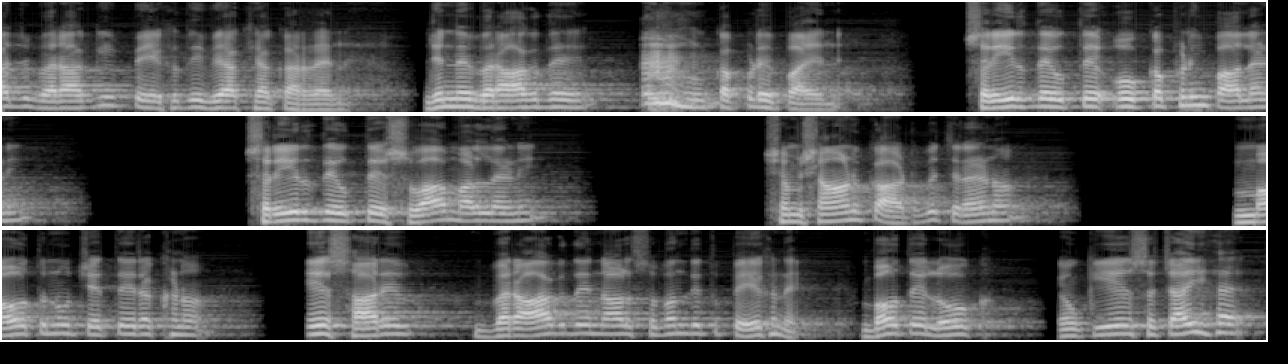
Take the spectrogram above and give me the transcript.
ਅੱਜ ਵਿਰਾਗੀ ਭੇਖ ਦੀ ਵਿਆਖਿਆ ਕਰ ਰਹੇ ਨੇ ਜਿਨਨੇ ਵਿਰਾਗ ਦੇ ਕੱਪੜੇ ਪਾਏ ਨੇ। ਸਰੀਰ ਦੇ ਉੱਤੇ ਉਹ ਕਫਣੀ ਪਾ ਲੈਣੀ, ਸਰੀਰ ਦੇ ਉੱਤੇ ਸਵਾਹ ਮਲ ਲੈਣੀ, ਸ਼ਮਸ਼ਾਨ ਘਾਟ ਵਿੱਚ ਰਹਿਣਾ ਮੌਤ ਨੂੰ ਚੇਤੇ ਰੱਖਣਾ, ਇਹ ਸਾਰੇ ਵਿਰਾਗ ਦੇ ਨਾਲ ਸੰਬੰਧਿਤ ਭੇਖ ਨੇ। ਬਹੁਤੇ ਲੋਕ, ਕਿਉਂਕਿ ਇਹ ਸਚਾਈ ਹੈ,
